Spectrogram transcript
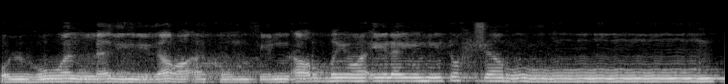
قُلْ هُوَ الَّذِي ذَرَأَكُمْ فِي الْأَرْضِ وَإِلَيْهِ تُحْشَرُونَ.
